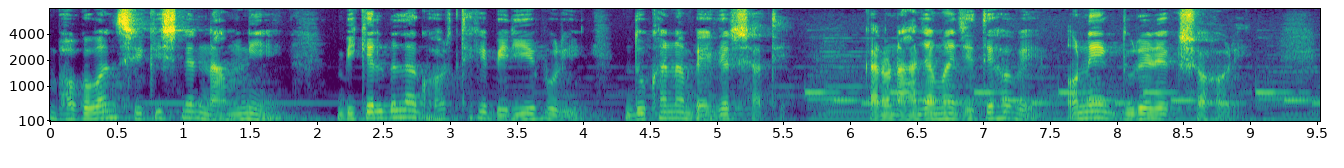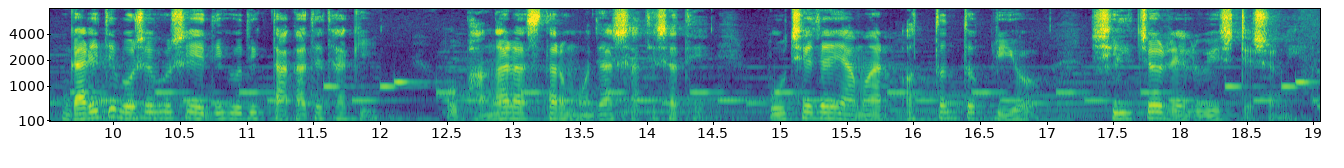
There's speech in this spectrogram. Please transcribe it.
ভগবান শ্রীকৃষ্ণের নাম নিয়ে বিকেলবেলা ঘর থেকে বেরিয়ে পড়ি দুখানা ব্যাগের সাথে। কারণ আজ আমায় যেতে হবে অনেক দূরের এক শহরে। গাড়িতে বসে বসে এদিক ওদিক তাকাতে থাকি ও ভাঙা রাস্তার মজার সাথে সাথে পৌঁছে যাই আমার অত্যন্ত প্রিয় শিলচর রেলওয়ে স্টেশনে।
